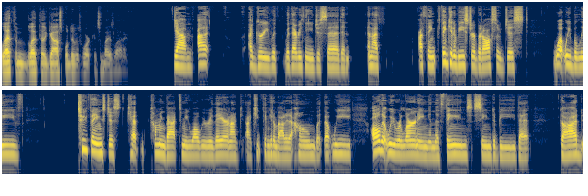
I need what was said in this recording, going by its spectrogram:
let them let the gospel do its work in somebody's life. Yeah, I agree with with everything you just said, and and I I think thinking of Easter, but also just what we believe. Two things just kept coming back to me while we were there, and I I keep thinking about it at home. But that we all that we were learning and the themes seem to be that God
